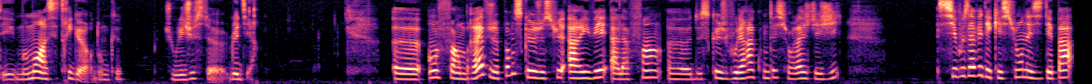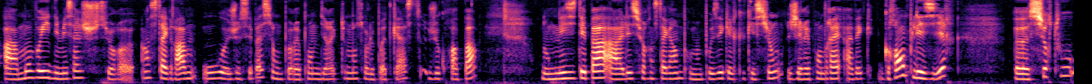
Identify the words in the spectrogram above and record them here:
des moments assez trigger. Donc je voulais juste le dire. enfin bref, je pense que je suis arrivée à la fin de ce que je voulais raconter sur l'HDJ. Si vous avez des questions, n'hésitez pas à m'envoyer des messages sur euh, Instagram ou euh, je ne sais pas si on peut répondre directement sur le podcast, je crois pas. Donc n'hésitez pas à aller sur Instagram pour me poser quelques questions, j'y répondrai avec grand plaisir. Euh, surtout,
